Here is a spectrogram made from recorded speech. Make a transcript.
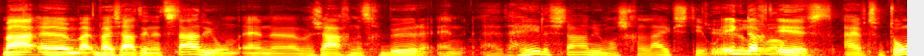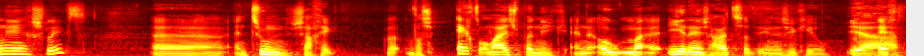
Maar eh, wij, zaten in het stadion en eh, we zagen het gebeuren. En het hele stadion was gelijk stil. Ik dacht eerst, hij heeft zijn tong ingeslikt. Eh, en toen zag ik, wa- was echt onwijs paniek. En ook iedereen's hart zat in zijn keel. Ja. Echt.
